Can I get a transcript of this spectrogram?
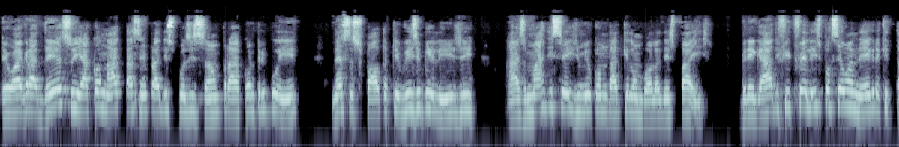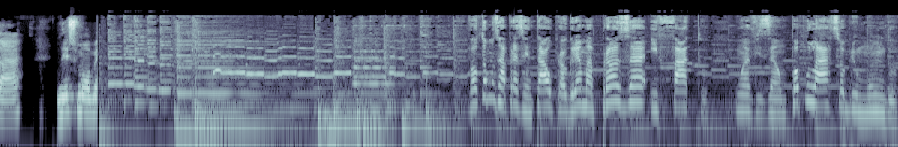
Eu agradeço e a CONAC está sempre à disposição para contribuir nessas pautas que visibilize as mais de 6 mil comunidades quilombolas desse país. Obrigado e fico feliz por ser uma negra que está nesse momento. Voltamos a apresentar o programa Prosa e Fato, uma visão popular sobre o mundo.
